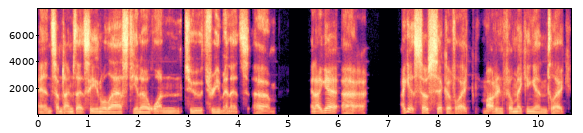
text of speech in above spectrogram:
And sometimes that scene will last, you know, one, two, three minutes. Um, and I get, uh, I get so sick of like modern filmmaking and like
